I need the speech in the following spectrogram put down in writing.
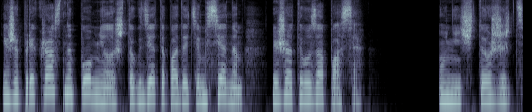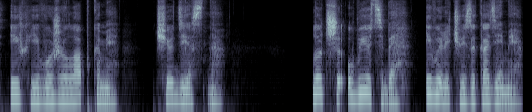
Я же прекрасно помнила, что где-то под этим сеном лежат его запасы. Уничтожить их его же лапками — чудесно. Лучше убью тебя и вылечу из Академии.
